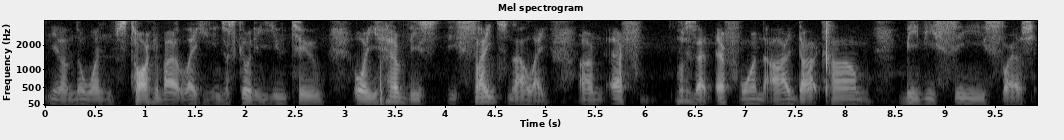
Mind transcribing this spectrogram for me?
You know, no one was talking about it. Like you can just go to YouTube, or you have these these sites now, like um, F. What is that? F1i.com, BBC slash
